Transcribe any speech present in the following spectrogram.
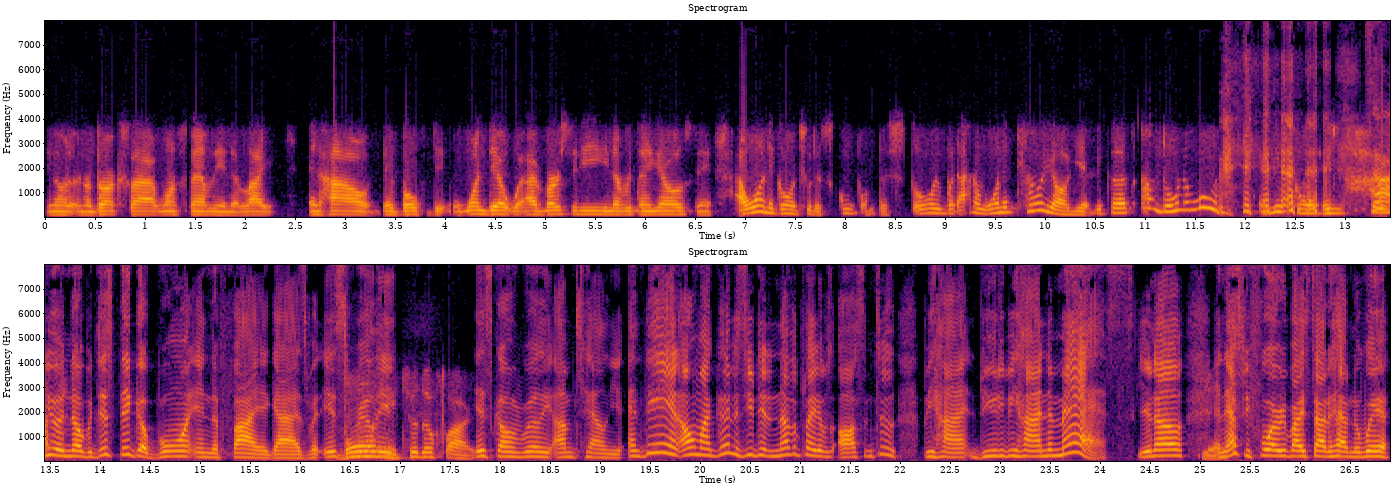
you know, in the dark side, one family in the light, and how they both did, one dealt with adversity and everything else. And I want to go into the scoop of the story, but I don't want to tell y'all yet because I'm doing a movie and it's gonna be So you know, but just think of Born in the Fire, guys. But it's Born really into the fire. It's gonna really, I'm telling you. And then, oh my goodness, you did another play that was awesome too. Behind Beauty Behind the Mask, you know? Yeah. And that's before everybody started having to wear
